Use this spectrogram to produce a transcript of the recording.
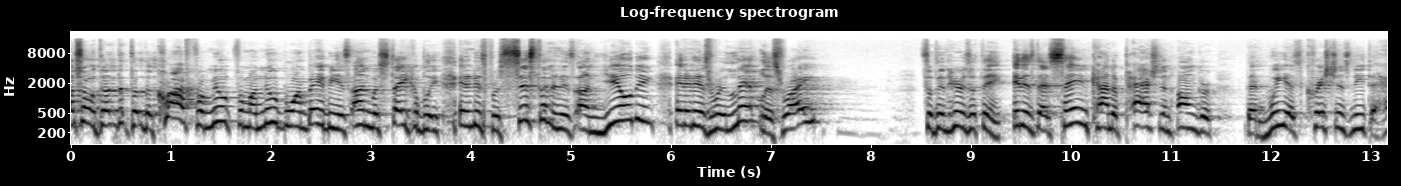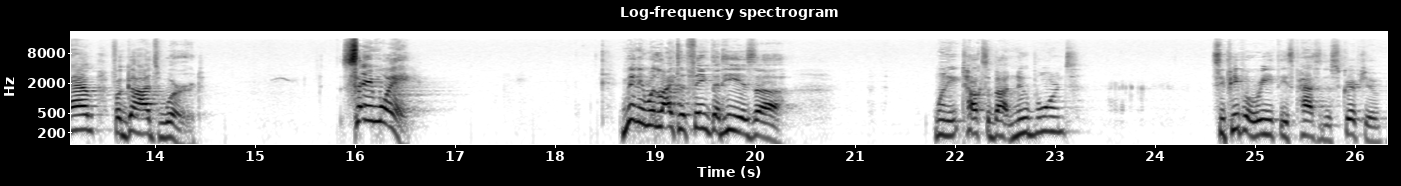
And so the, the, the, cry for milk from a newborn baby is unmistakably, and it is persistent, and it is unyielding, and it is relentless, right? So then here's the thing it is that same kind of passion and hunger that we as Christians need to have for God's word. Same way. Many would like to think that he is, uh, when he talks about newborns, See, people read these passages of scripture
